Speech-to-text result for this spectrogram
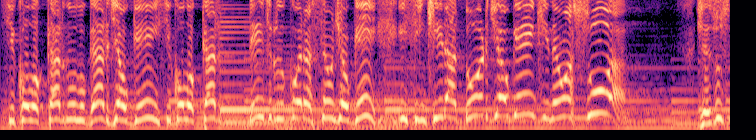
se colocar no lugar de alguém, se colocar dentro do coração de alguém e sentir a dor de alguém que não a sua. Jesus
